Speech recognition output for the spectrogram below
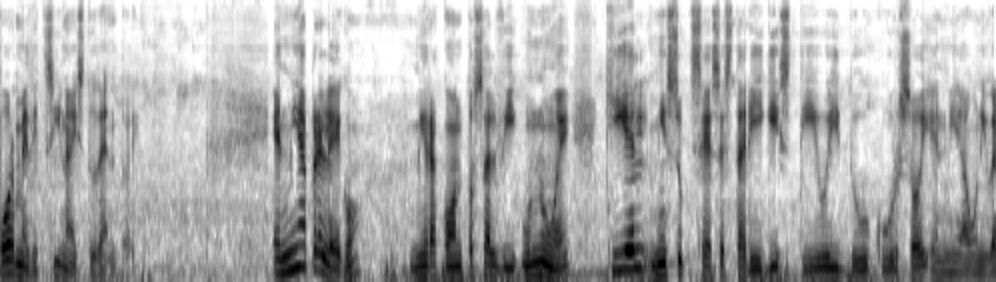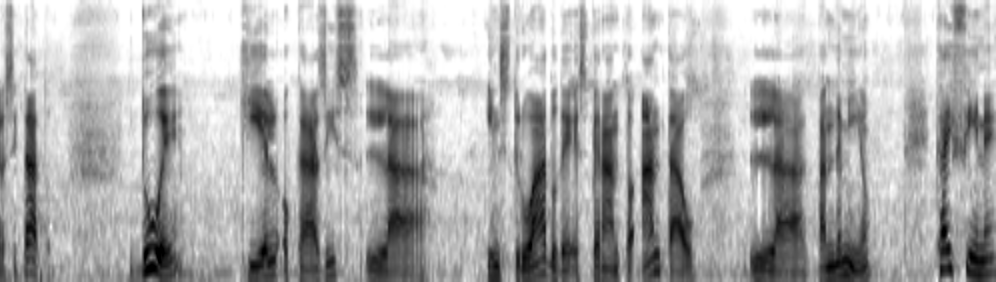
por medicina studentoi. En mia prelego, mi raconto salvi unue kiel mi successe starigis tiui du cursoi en mia universitato. Due, kiel okazis la instruado de Esperanto antaŭ la pandemio kaj fine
